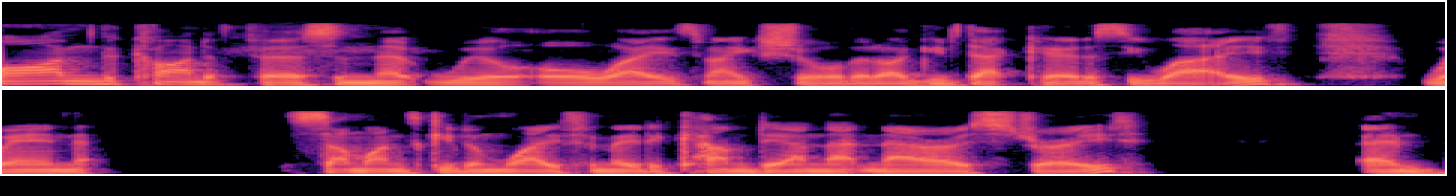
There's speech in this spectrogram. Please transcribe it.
I'm the kind of person that will always make sure that I give that courtesy wave when someone's given way for me to come down that narrow street and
